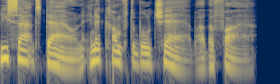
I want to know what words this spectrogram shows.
He sat down in a comfortable chair by the fire.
